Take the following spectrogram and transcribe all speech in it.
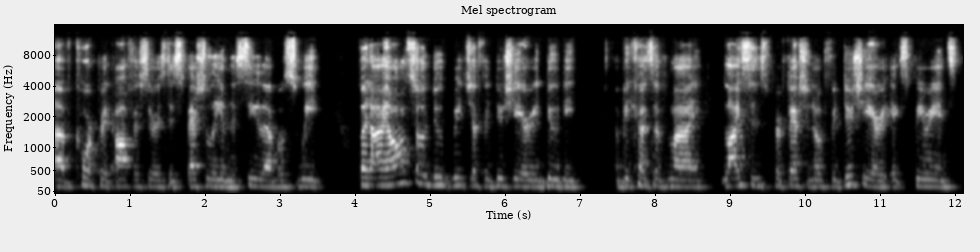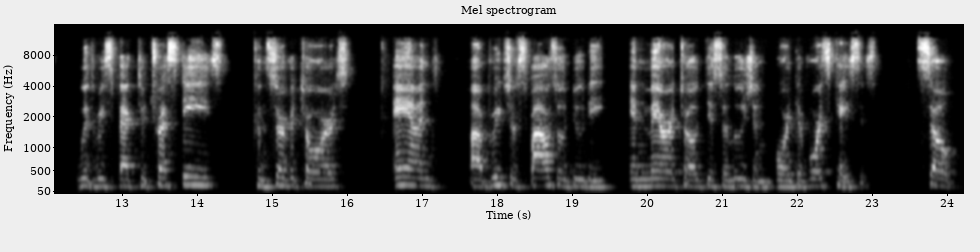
of corporate officers, especially in the C level suite. But I also do breach of fiduciary duty because of my licensed professional fiduciary experience with respect to trustees, conservators, and breach of spousal duty in marital dissolution or divorce cases. So,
